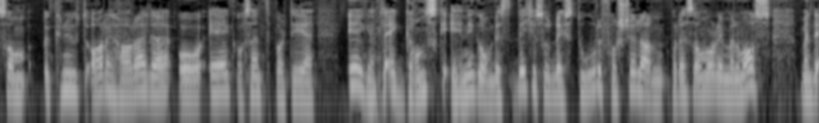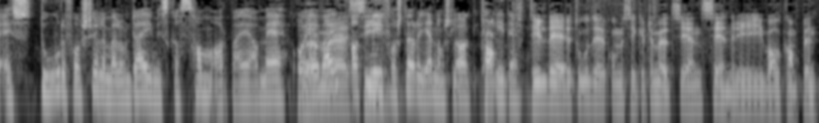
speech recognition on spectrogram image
som Knut Arild Hareide og jeg og Senterpartiet egentlig er ganske enige om. Det, er ikke så de store forskjellene på disse områdene mellom oss, men det er store forskjeller mellom de vi skal samarbeide med. Og jeg vet at si vi får større gjennomslag i det. Takk til dere to. Dere kommer sikkert til møtes igjen senere i valgkampen.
